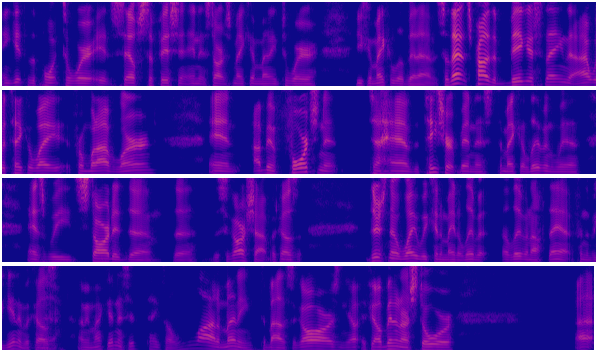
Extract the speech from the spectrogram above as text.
and get to the point to where it's self sufficient and it starts making money to where you can make a little bit out of it. So that's probably the biggest thing that I would take away from what I've learned. And I've been fortunate to have the t-shirt business to make a living with as we started the the, the cigar shop because there's no way we could have made a living a living off that from the beginning because I mean my goodness it takes a lot of money to buy the cigars and y'all, if y'all been in our store I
